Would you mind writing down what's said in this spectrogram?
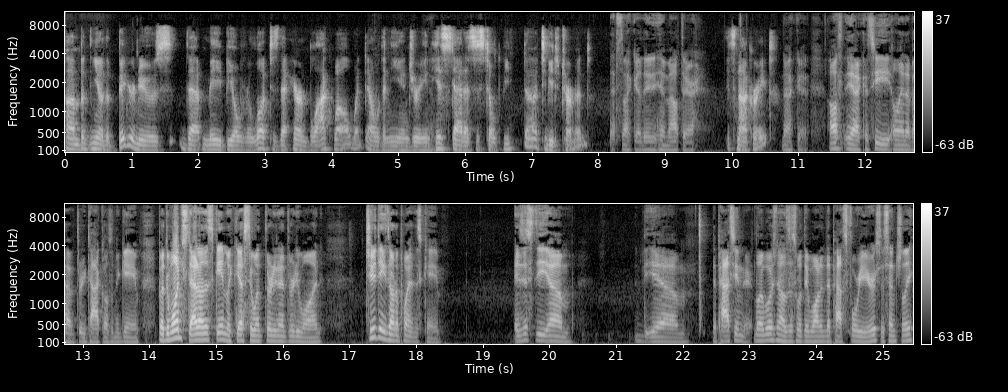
Um, but you know, the bigger news that may be overlooked is that Aaron Blackwell went down with a knee injury, and his status is still to be uh, to be determined. That's not good. They need him out there. It's not great. Not good. Also, yeah, because he only ended up having three tackles in the game. But the one stat on this game, like yes, they went 39-31. Two things I want to point in this game. Is this the um the um the passing Lobos? Now is this what they wanted the past four years essentially?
